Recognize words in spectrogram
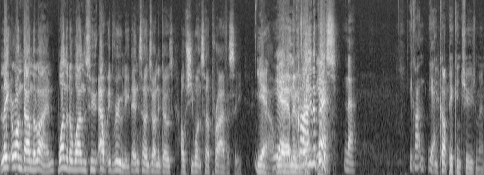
Later on down the line, one of the ones who outed Rooney then turns around and goes, "Oh, she wants her privacy." yeah, Now. yeah, I you remember can't- Taking the yeah, piss. no you can't yeah You can't pick and choose, man.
